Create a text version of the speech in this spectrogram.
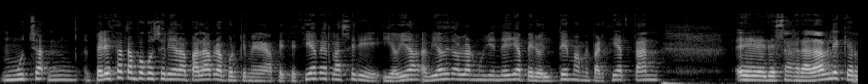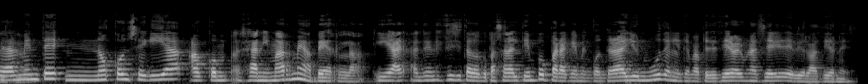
mucha mm, pereza tampoco sería la palabra porque me apetecía ver la serie y había, había oído hablar muy bien de ella, pero el tema me parecía tan eh, desagradable que realmente no conseguía acom- o sea, animarme a verla. Y he necesitado que pasara el tiempo para que me encontrara yo un mood en el que me apeteciera ver una serie de violaciones.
